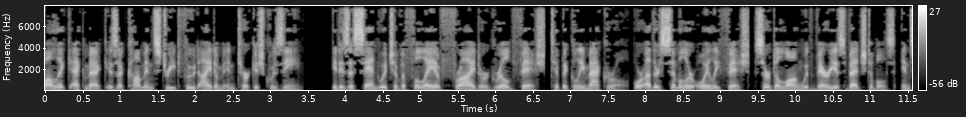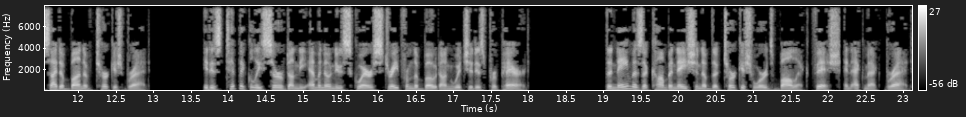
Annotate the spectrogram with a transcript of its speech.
Balık ekmek is a common street food item in Turkish cuisine. It is a sandwich of a fillet of fried or grilled fish typically mackerel, or other similar oily fish, served along with various vegetables, inside a bun of Turkish bread. It is typically served on the Eminönü square straight from the boat on which it is prepared. The name is a combination of the Turkish words balık fish and ekmek bread.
